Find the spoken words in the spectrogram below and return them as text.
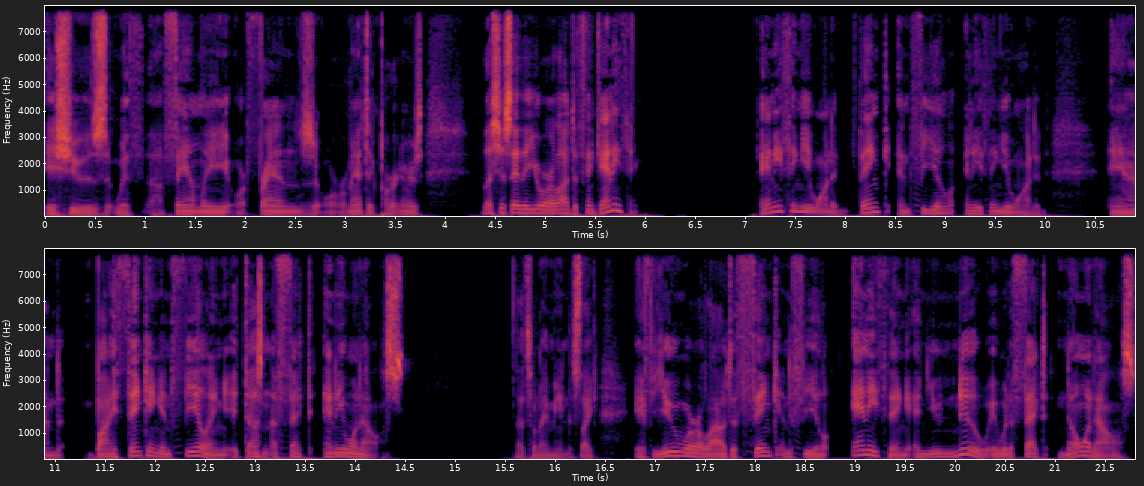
issues with uh, family or friends or romantic partners. Let's just say that you were allowed to think anything. Anything you wanted. Think and feel anything you wanted. And by thinking and feeling, it doesn't affect anyone else. That's what I mean. It's like if you were allowed to think and feel anything and you knew it would affect no one else,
